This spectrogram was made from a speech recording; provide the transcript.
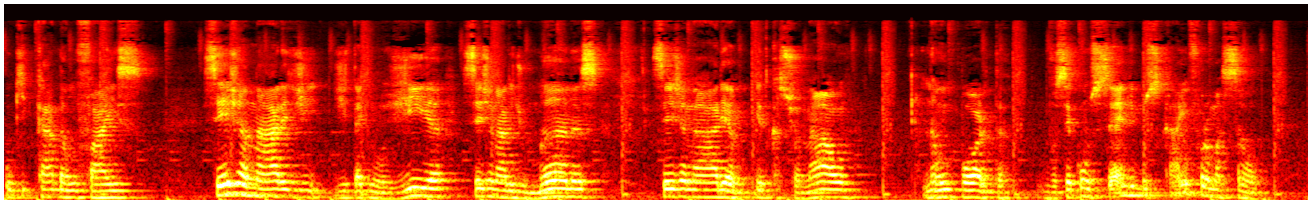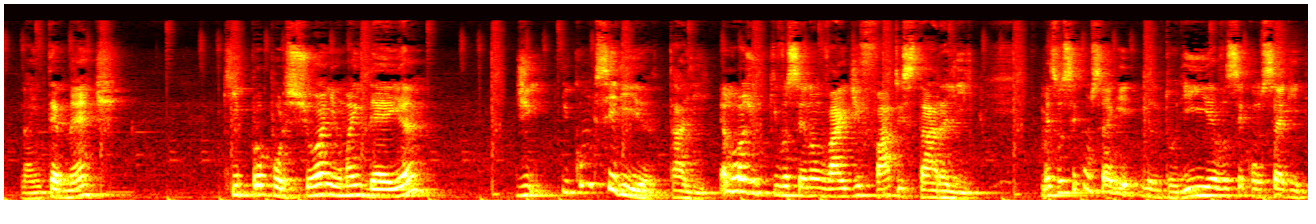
o que cada um faz, seja na área de, de tecnologia, seja na área de humanas, seja na área educacional, não importa. Você consegue buscar informação na internet que proporcione uma ideia de, de como que seria estar tá ali. É lógico que você não vai de fato estar ali, mas você consegue mentoria, você consegue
